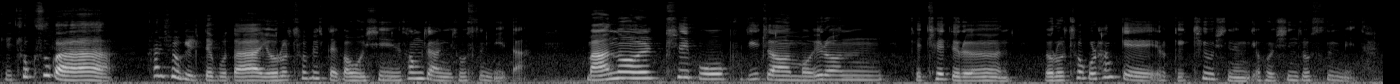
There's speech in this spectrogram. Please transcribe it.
이렇게 촉수가 한 촉일 때보다 여러 촉일 때가 훨씬 성장이 좋습니다. 만월, 칠보, 부기전 뭐 이런 개체들은 여러 촉을 함께 이렇게 키우시는 게 훨씬 좋습니다.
